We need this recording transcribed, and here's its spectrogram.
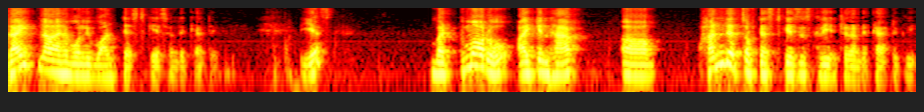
Right now I have only one test case under category. Yes. But tomorrow I can have uh, hundreds of test cases created under category.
